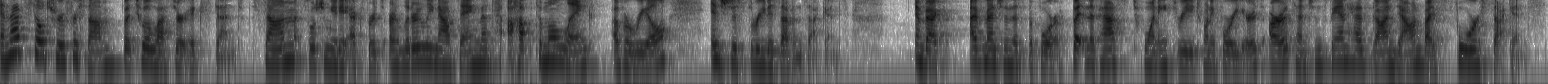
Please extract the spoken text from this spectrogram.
And that's still true for some, but to a lesser extent. Some social media experts are literally now saying that the optimal length of a reel is just three to seven seconds. In fact, I've mentioned this before, but in the past 23, 24 years, our attention span has gone down by four seconds,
